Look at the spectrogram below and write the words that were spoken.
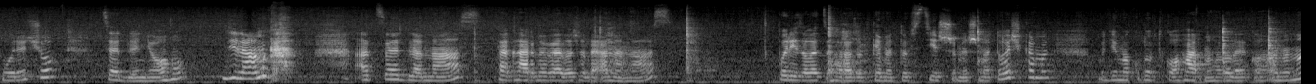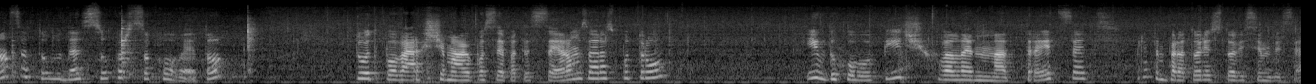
курячу. Це для нього ділянка, а це для нас. Так гарно виложили ананас. Порізали цього разу такими товстішими шматочками. Бо Діма купив такого гарного великого ананаса, то буде супер соковито. Тут поверх ще маю посипати сиром, зараз потру. І в духову піч хвилин на 30 при температурі 180.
